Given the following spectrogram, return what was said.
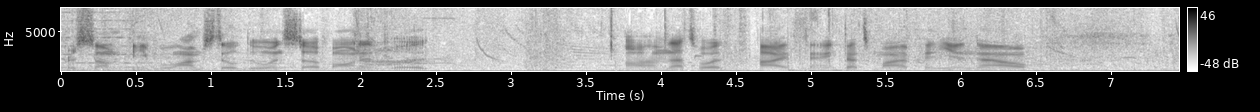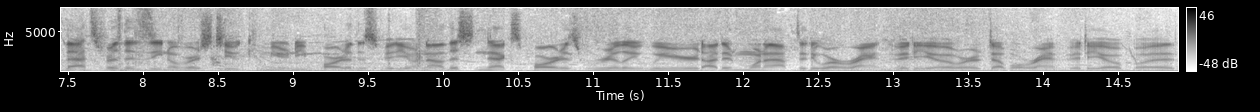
for some people. I'm still doing stuff on it, but um, that's what I think. That's my opinion now. That's for the Xenoverse 2 community part of this video. Now, this next part is really weird. I didn't want to have to do a rant video or a double rant video, but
